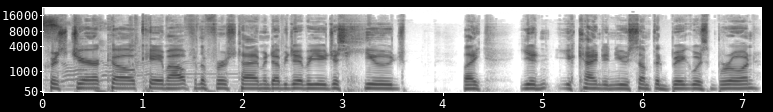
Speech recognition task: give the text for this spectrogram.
Chris Jericho came out for the first time in WWE, just huge. Like you you kind of knew something big was brewing.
